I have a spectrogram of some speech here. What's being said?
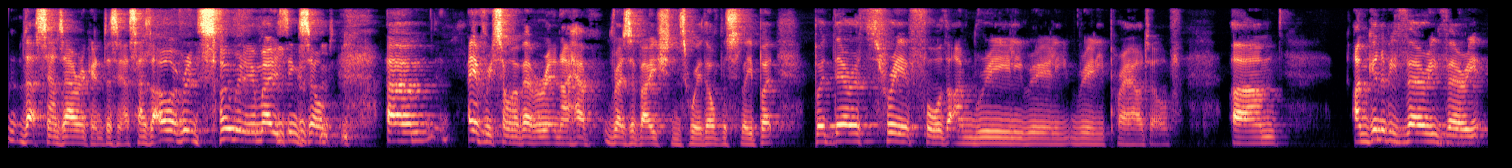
that sounds arrogant, doesn't it? It sounds like oh, I've written so many amazing songs. um, every song I've ever written, I have reservations with, obviously, but but there are three or four that I'm really, really, really proud of. Um, I'm going to be very, very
